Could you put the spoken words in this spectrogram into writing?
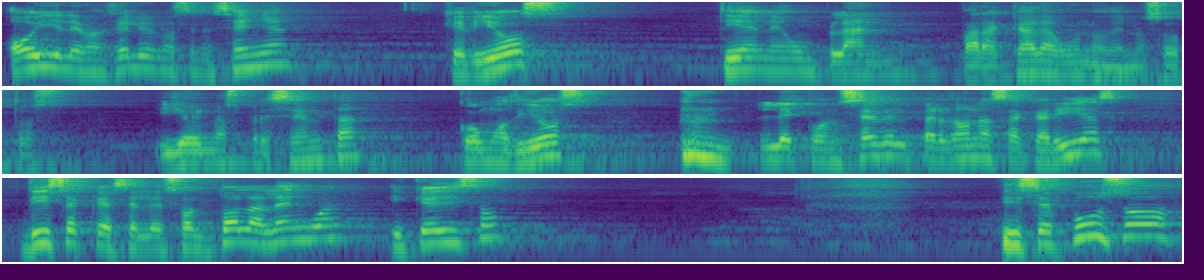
Hoy el Evangelio nos enseña que Dios tiene un plan para cada uno de nosotros y hoy nos presenta cómo Dios le concede el perdón a Zacarías, dice que se le soltó la lengua y ¿qué hizo? Y se puso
